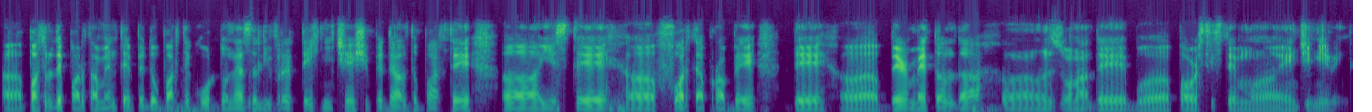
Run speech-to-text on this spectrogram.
uh, patru departamente, pe de o parte coordonează livrări tehnice și pe de altă parte uh, este uh, foarte aproape de uh, bare metal da, uh, în zona de uh, power system uh, engineering.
